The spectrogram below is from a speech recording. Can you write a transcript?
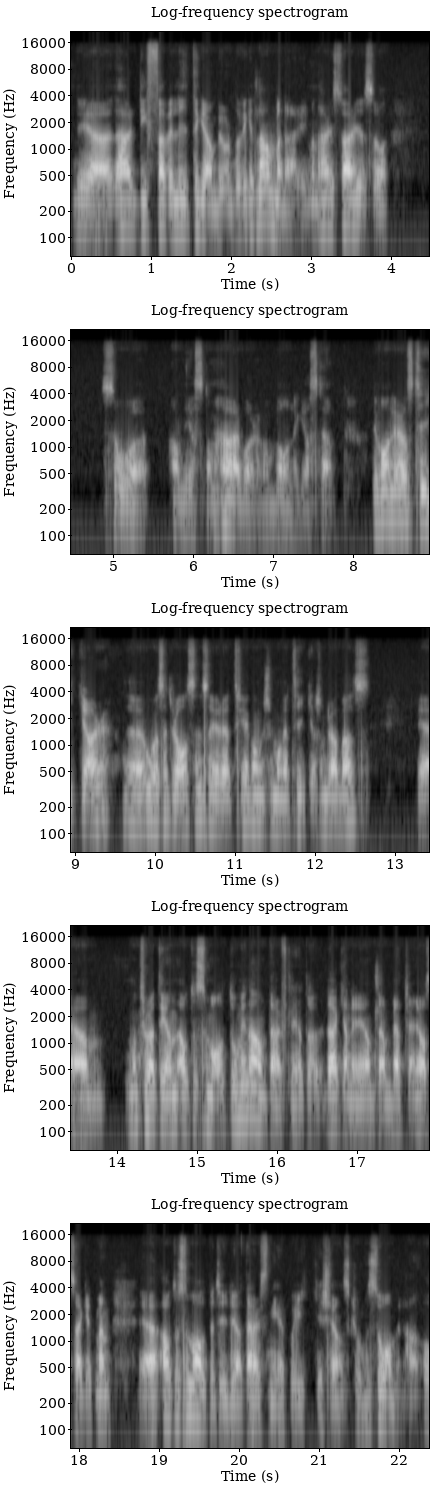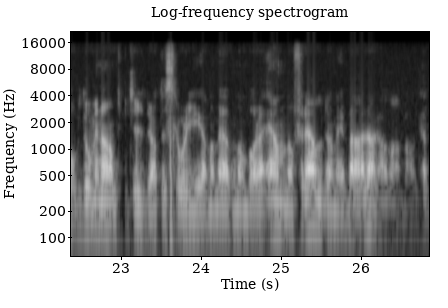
Det, det, här diffar väl lite grann beroende på vilket land man är i, men här i Sverige så, så anges de här vara de vanligaste. Det är vanligare hos tikar. Eh, oavsett rasen så är det tre gånger så många tikar som drabbas. Ehm, man tror att det är en autosomalt dominant ärftlighet och där kan ni egentligen bättre än jag säkert men eh, autosomalt betyder att det ärvs ner på icke-könskromosomerna och dominant betyder att det slår igenom även om bara en av föräldrarna är bärare av anlaget.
